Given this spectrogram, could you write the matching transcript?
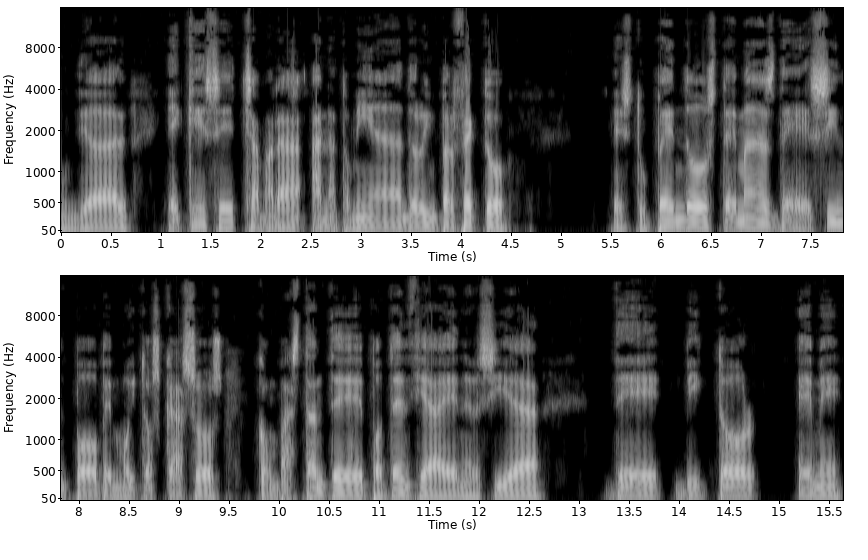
mundial, e que se chamará Anatomía do Imperfecto. Estupendos temas de synth pop en moitos casos, con bastante potencia e enerxía de Víctor M.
